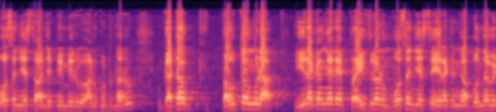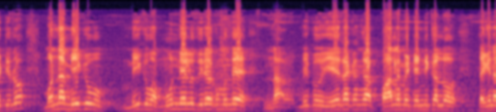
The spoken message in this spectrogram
మోసం చేస్తామని చెప్పి మీరు అనుకుంటున్నారు. గత ప్రభుత్వం కూడా ఈ రకంగానే రైతులను మోసం చేస్తే ఏ రకంగా బొందబెట్టిరో మొన్న మీకు మీకు మూడు నెలలు తిరగకముందే నా మీకు ఏ రకంగా పార్లమెంట్ ఎన్నికల్లో తగిన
